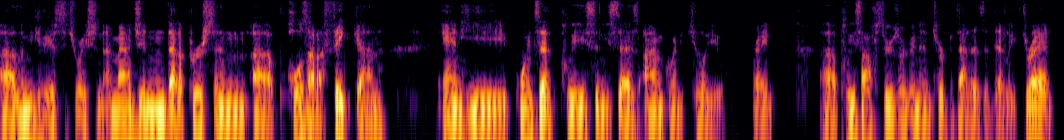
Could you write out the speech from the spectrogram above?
Uh, let me give you a situation. Imagine that a person uh, pulls out a fake gun and he points at police and he says, I'm going to kill you, right? uh, police officers are going to interpret that as a deadly threat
